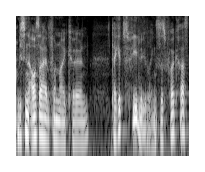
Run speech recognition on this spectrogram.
Ein bisschen außerhalb von Neukölln. Da gibt es viele übrigens, das ist voll krass.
